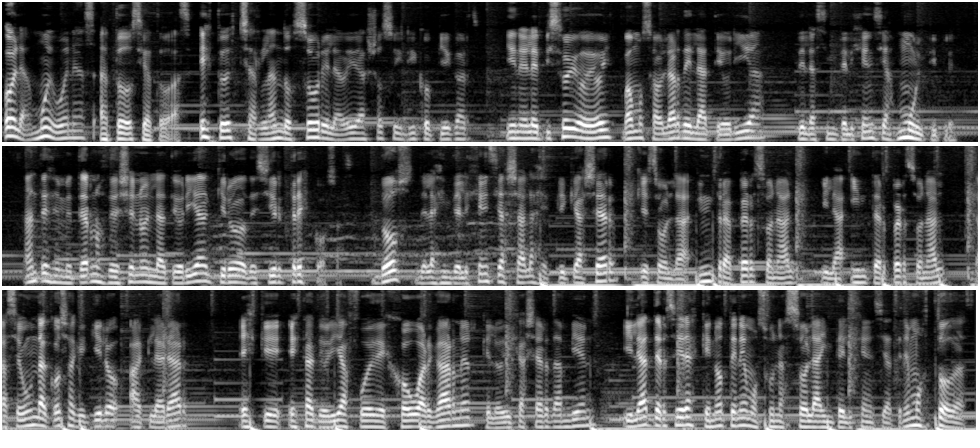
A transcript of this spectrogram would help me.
Hola, muy buenas a todos y a todas. Esto es Charlando sobre la vida, yo soy Rico Piecards y en el episodio de hoy vamos a hablar de la teoría de las inteligencias múltiples. Antes de meternos de lleno en la teoría, quiero decir tres cosas. Dos de las inteligencias ya las expliqué ayer, que son la intrapersonal y la interpersonal. La segunda cosa que quiero aclarar es que esta teoría fue de Howard Gardner, que lo dije ayer también. Y la tercera es que no tenemos una sola inteligencia, tenemos todas.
